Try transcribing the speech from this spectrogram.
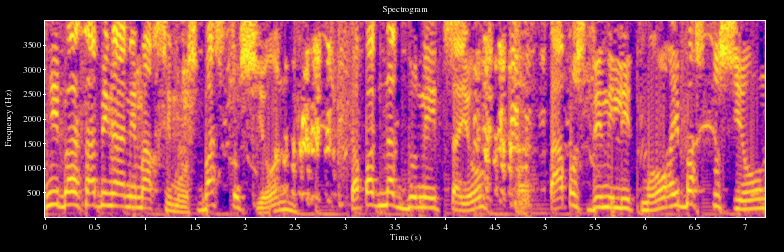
Diba sabi nga ni Maximus, bastos yun. Kapag nag-donate sa'yo, tapos dinilit mo, ay bastos yun.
